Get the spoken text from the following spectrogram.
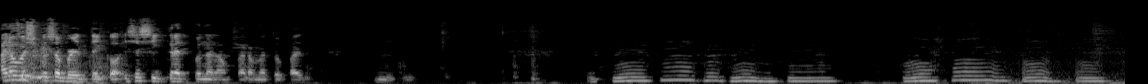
Ano wish ko sa birthday ko? Isa secret ko na lang para matupad. Mm-mm. Mm-hmm. mm-hmm. mm-hmm. mm-hmm.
